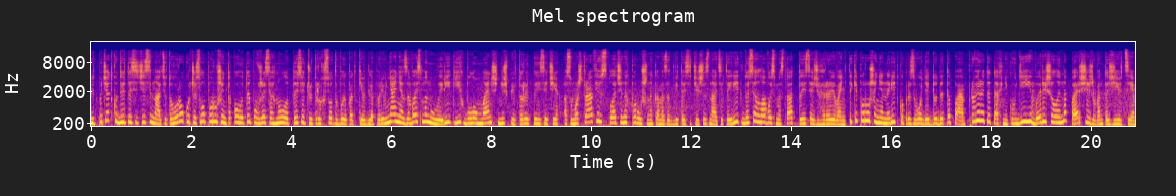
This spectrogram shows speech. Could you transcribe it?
Від початку 2017 року число порушень такого типу вже сягнуло 1300 випадків. Для порівняння за весь минулий рік їх було менш ніж півтори тисячі. А сума штрафів, сплачених порушниками за 2016 рік, досягла 800 тисяч гривень. Такі порушення нерідко призводять до ДТП. Провірити техніку в дії вирішили на першій ж вантажівці.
